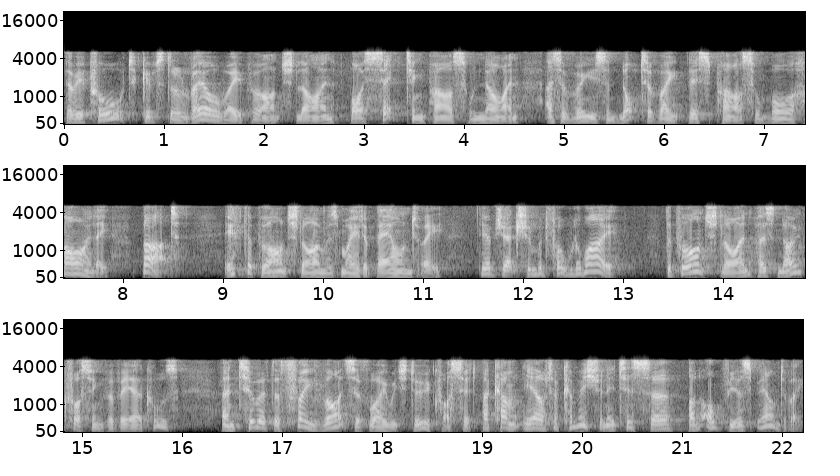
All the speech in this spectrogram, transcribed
The report gives the railway branch line bisecting parcel 9 as a reason not to rate this parcel more highly. But if the branch line was made a boundary, the objection would fall away. The branch line has no crossing for vehicles, and two of the three rights of way which do cross it are currently out of commission. It is uh, an obvious boundary.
